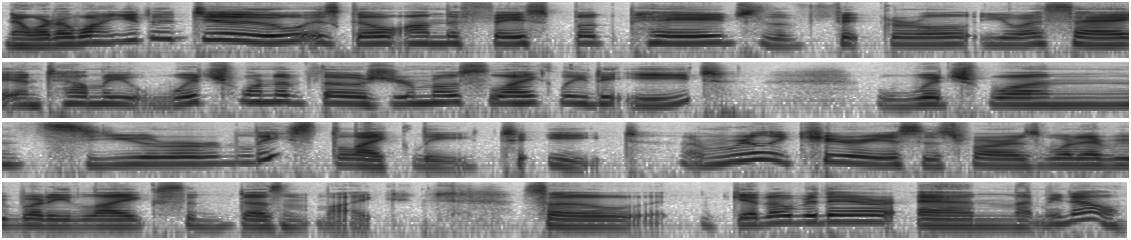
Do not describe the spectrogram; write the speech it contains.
Now, what I want you to do is go on the Facebook page, the Fit Girl USA, and tell me which one of those you're most likely to eat which ones you're least likely to eat. I'm really curious as far as what everybody likes and doesn't like. So get over there and let me know.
